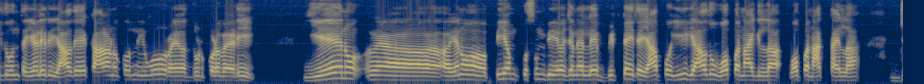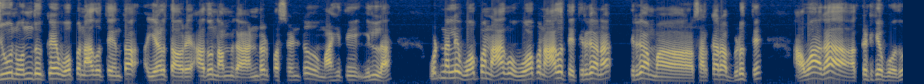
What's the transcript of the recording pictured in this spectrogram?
ಇದು ಅಂತ ಹೇಳಿರಿ ಯಾವುದೇ ಕಾರಣಕ್ಕೂ ನೀವು ದುಡ್ಡು ಕೊಡಬೇಡಿ. ಏನು ಏನು ಏನೋ ಪಿ ಎಂ ಕುಸುಂಬಿ ಯೋಜನೆಯಲ್ಲಿ ಬಿಟ್ಟೈತೆ ಯಾಪು ಈಗ ಯಾವುದು ಓಪನ್ ಆಗಿಲ್ಲ ಓಪನ್ ಆಗ್ತಾ ಇಲ್ಲ. ಜೂನ್ ಒಂದಕ್ಕೆ ಓಪನ್ ಆಗುತ್ತೆ ಅಂತ ಹೇಳ್ತಾವ್ರೆ. ಅದು ನಮ್ಗೆ ಹಂಡ್ರೆಡ್ ಪರ್ಸೆಂಟ್ ಮಾಹಿತಿ ಇಲ್ಲ. ಒಟ್ಟಿನಲ್ಲಿ ಓಪನ್ ಆಗು, ಓಪನ್ ಆಗುತ್ತೆ, ತಿರ್ಗಾನ, ತಿರ್ಗಾ ಸರ್ಕಾರ ಬಿಡುತ್ತೆ. ಅವಾಗ ಕಟ್ಕೋಬಹುದು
